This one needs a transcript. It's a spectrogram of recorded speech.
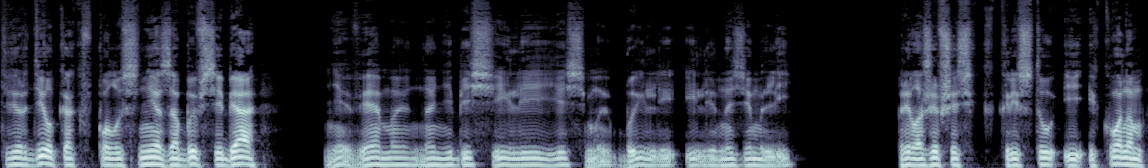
твердил, как в полусне, забыв себя, «Не вемы на небеси ли есть мы были или на земли». Приложившись к кресту и иконам,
